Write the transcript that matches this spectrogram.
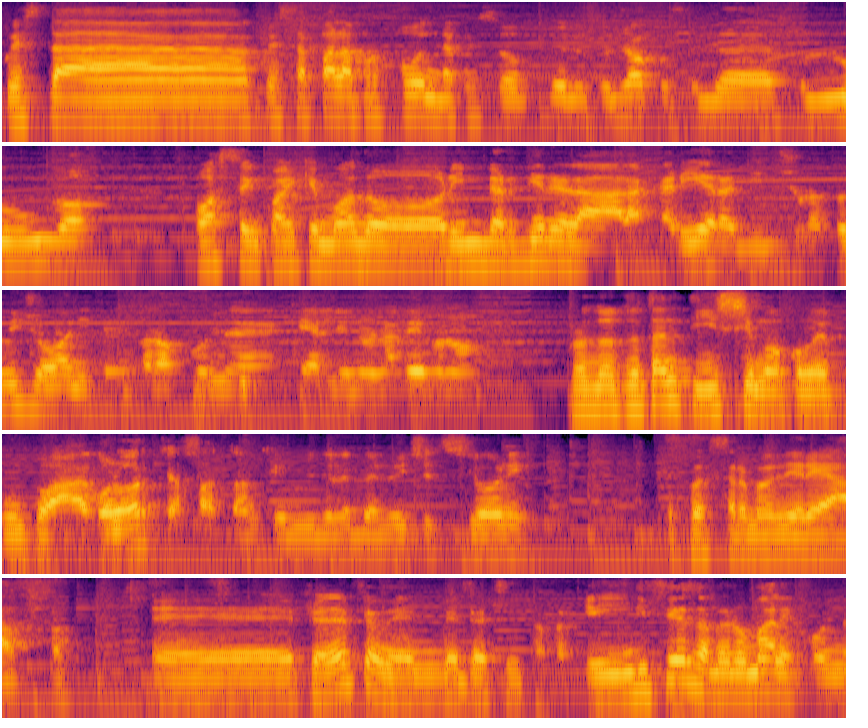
questa, questa palla profonda, questo, questo gioco sul, sul, lungo possa in qualche modo rinverdire la, la, carriera di giocatori giovani che però con Kelly non avevano prodotto tantissimo, come appunto Agolor che ha fatto anche lui delle belle ricezioni e poi staremo a vedere Alfa. E Philadelphia mi è, mi è piaciuta perché in difesa, meno male, con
